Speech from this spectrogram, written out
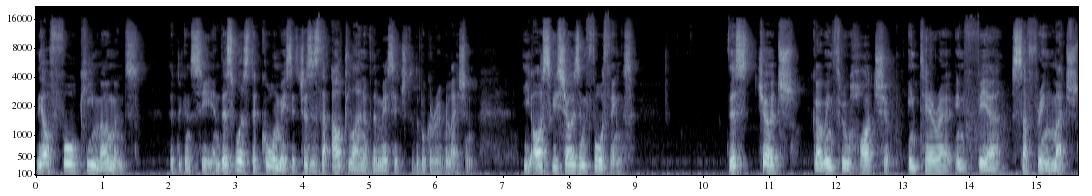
there are four key moments that we can see. And this was the core message. This is the outline of the message to the book of Revelation. He asks, he shows him four things. This church going through hardship, in terror, in fear, suffering much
